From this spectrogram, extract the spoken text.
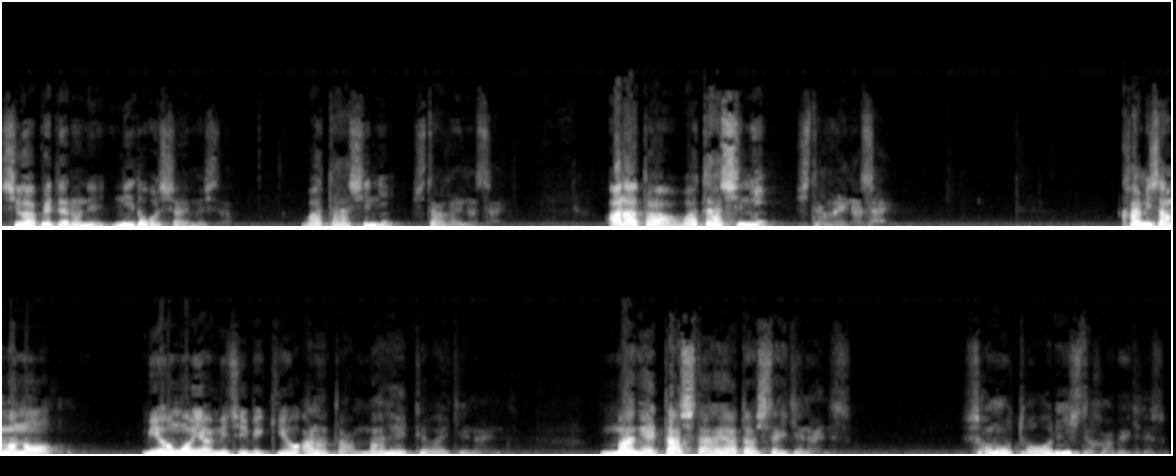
主はペテロに二度おっしゃいました。私に従いなさい。あなたは私に従いなさい。神様の身思いや導きをあなたは曲げてはいけない曲げた従い方をしてはいけないんです。その通りに従うべきです。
